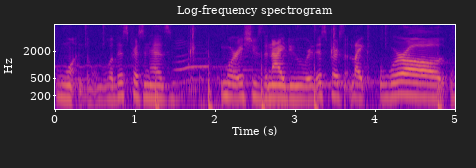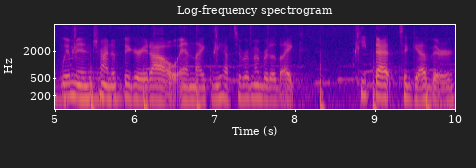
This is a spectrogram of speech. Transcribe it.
one, well, this person has more issues than I do, or this person, like we're all women trying to figure it out, and like we have to remember to like keep that together,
